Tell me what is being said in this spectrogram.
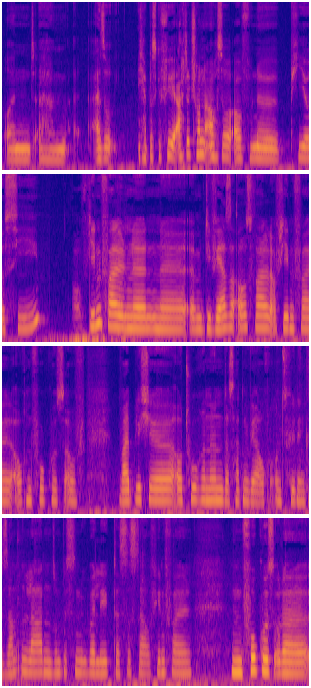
Und ähm, also ich habe das Gefühl, ihr achtet schon auch so auf eine POC. Auf jeden Fall eine, eine ähm, diverse Auswahl, auf jeden Fall auch ein Fokus auf weibliche Autorinnen. Das hatten wir auch uns für den gesamten Laden so ein bisschen überlegt, dass es da auf jeden Fall einen Fokus oder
